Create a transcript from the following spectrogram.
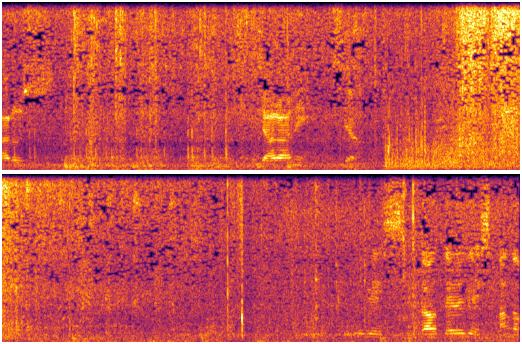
harus jalani. Oke guys, kita guys, Mangga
